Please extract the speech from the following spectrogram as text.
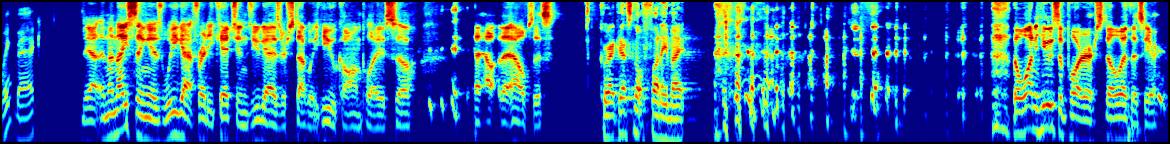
wingback. Yeah, and the nice thing is we got Freddie Kitchens. You guys are stuck with Hue calling plays, so that hel- that helps us. Correct. That's not funny, mate. the one Hue supporter still with us here.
